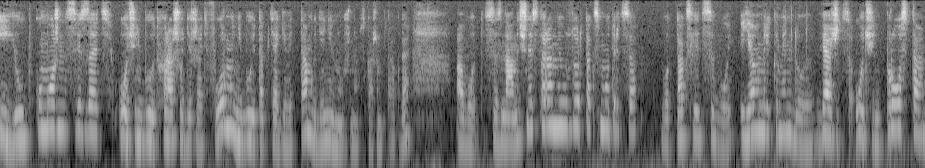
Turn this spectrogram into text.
и юбку можно связать. Очень будет хорошо держать форму, не будет обтягивать там, где не нужно, скажем так, да. А вот с изнаночной стороны узор так смотрится, вот так с лицевой. Я вам рекомендую. Вяжется очень просто,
